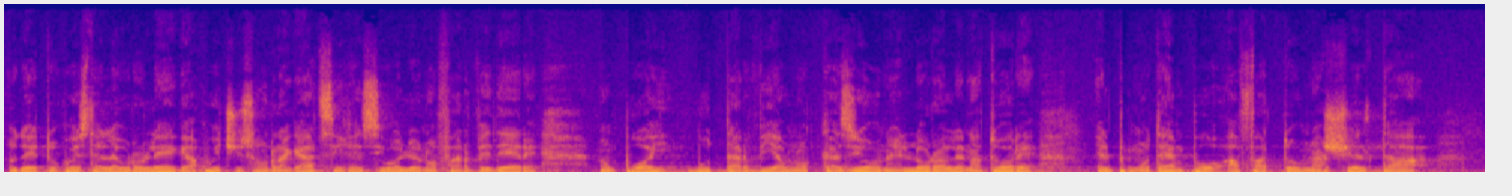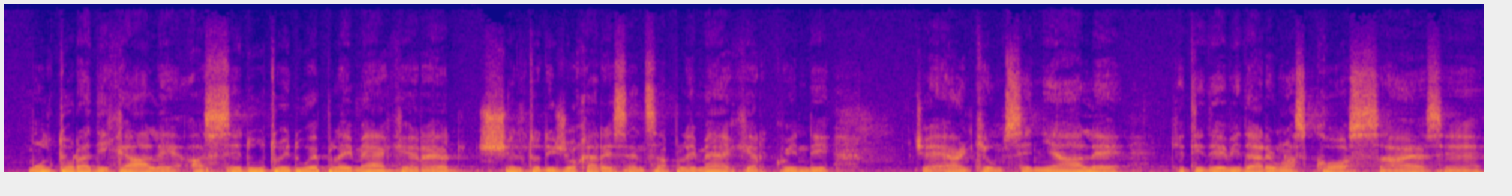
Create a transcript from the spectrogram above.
ho detto questa è l'Eurolega, qui ci sono ragazzi che si vogliono far vedere, non puoi buttare via un'occasione, il loro allenatore nel primo tempo ha fatto una scelta molto radicale, ha seduto i due playmaker ha scelto di giocare senza playmaker, quindi cioè, è anche un segnale che ti devi dare una scossa eh, se,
